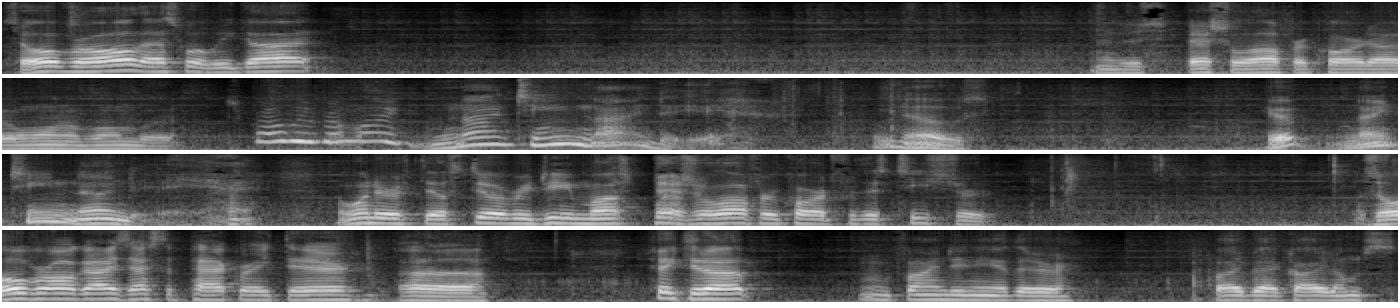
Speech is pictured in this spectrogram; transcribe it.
So overall, that's what we got. There's a special offer card out of one of them, but it's probably from like 1990. Who knows? Yep, 1990. I wonder if they'll still redeem my special offer card for this t-shirt. So overall, guys, that's the pack right there. Uh, picked it up. Didn't find any other buyback items.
